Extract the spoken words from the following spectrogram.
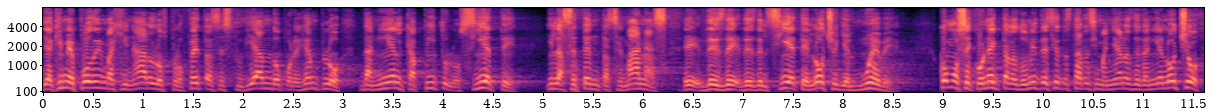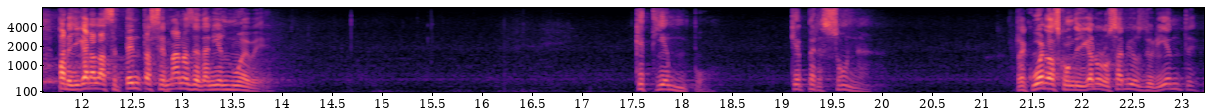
Y aquí me puedo imaginar a los profetas estudiando, por ejemplo, Daniel capítulo 7 y las 70 semanas, eh, desde, desde el 7, el 8 y el 9. Cómo se conectan las 2017 tardes y mañanas de Daniel 8 para llegar a las 70 semanas de Daniel 9. ¿Qué tiempo? ¿Qué persona? ¿Recuerdas cuando llegaron los sabios de Oriente?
